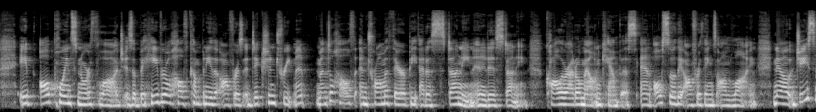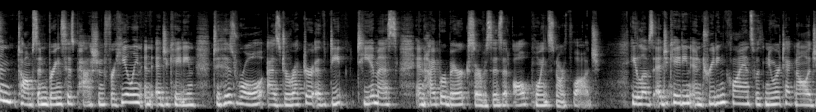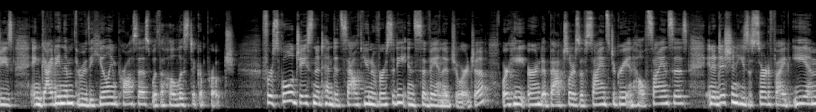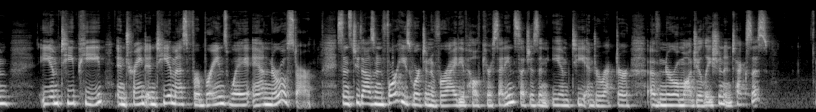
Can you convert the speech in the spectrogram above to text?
All Points North Lodge is a behavioral health company that offers addiction treatment, mental health, and trauma therapy at a stunning, and it is stunning, Colorado Mountain campus. And also, they offer things online. Now, Jason Thompson brings his passion for healing and educating to his role as director of Deep TMS and Hyperbaric Services at All Points North Lodge. He loves educating and treating clients with newer technologies and guiding them through the healing process with a holistic approach. For school, Jason attended South University in Savannah, Georgia, where he earned a Bachelor's of Science degree in Health Sciences. In addition, he's a certified EM. EMTP and trained in TMS for Brainsway and NeuroStar. Since 2004, he's worked in a variety of healthcare settings, such as an EMT and director of neuromodulation in Texas,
